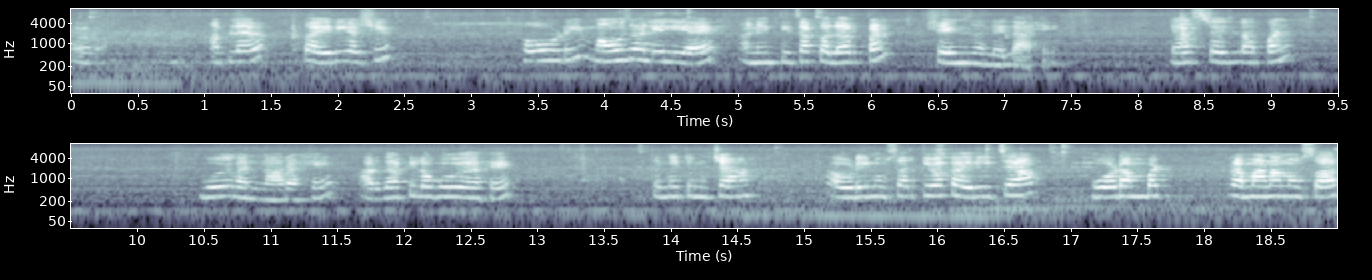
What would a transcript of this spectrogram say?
बघा. आपल्या कैरी अशी थोडी मऊ झालेली आहे आणि तिचा कलर पण चेंज झालेला आहे. या स्टेजला आपण गूळ घालणार आहे. अर्धा किलो गूळ आहे. तुम्ही तुमच्या आवडीनुसार किंवा कैरीच्या गोड आंबट प्रमाणानुसार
